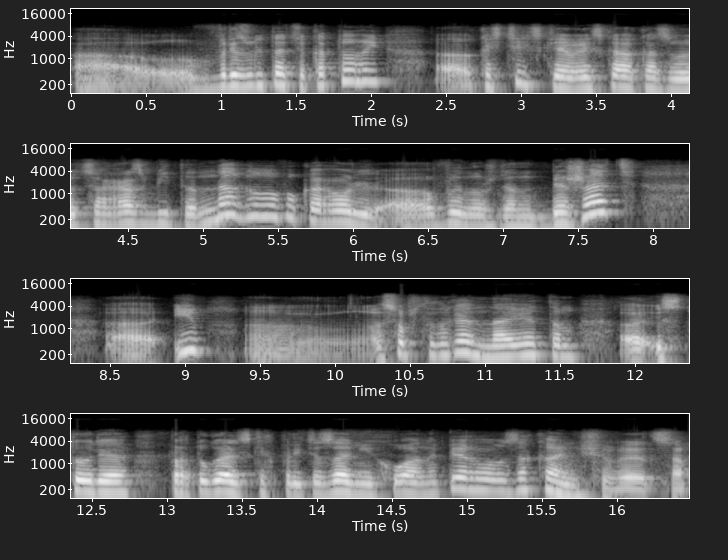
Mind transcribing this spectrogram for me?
в результате которой а, Кастильские войска оказываются разбиты на голову, король а, вынужден бежать, и, собственно говоря, на этом история португальских притязаний Хуана I заканчивается.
